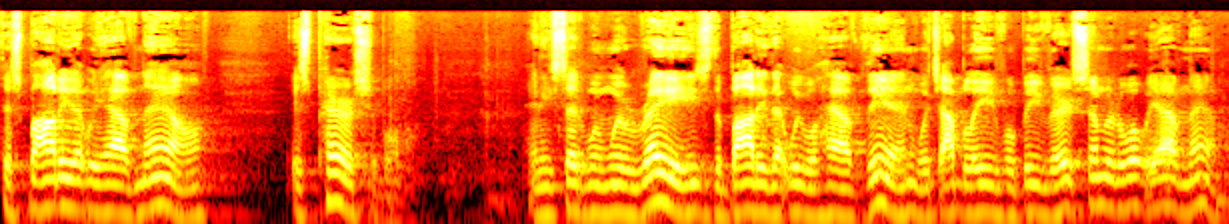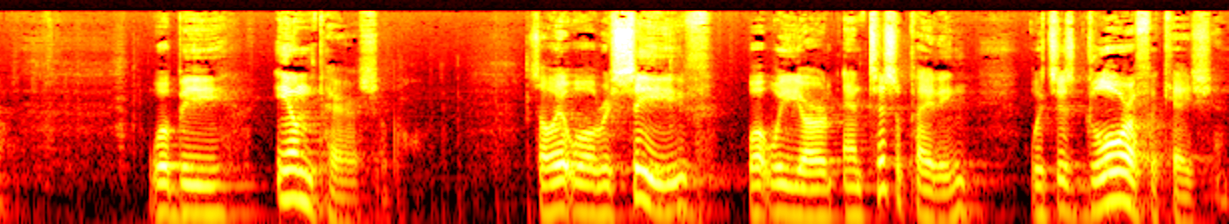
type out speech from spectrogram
this body that we have now is perishable. And he said, when we're raised, the body that we will have then, which I believe will be very similar to what we have now, will be imperishable. So it will receive what we are anticipating, which is glorification.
